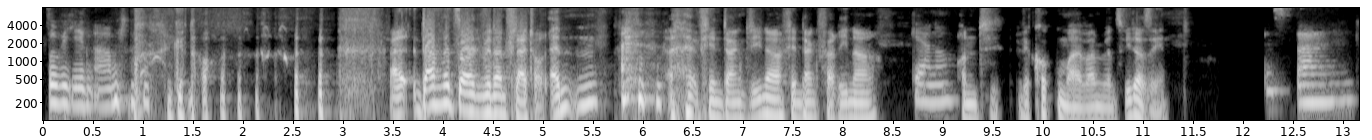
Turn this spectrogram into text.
So wie jeden Abend. genau. Äh, damit sollten wir dann vielleicht auch enden. vielen Dank, Gina. Vielen Dank, Farina. Gerne. Und wir gucken mal, wann wir uns wiedersehen. Bis bald.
